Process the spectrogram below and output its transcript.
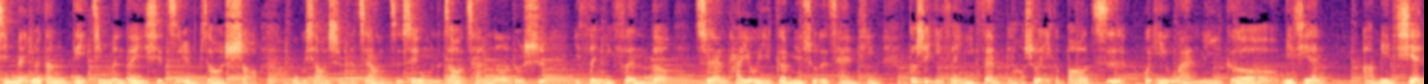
金门，因为当地金门的一些资源比较少，我不晓得是不是这样子，所以我们的早餐呢都是一份一份的。虽然它有一个民宿的餐厅，都是一份一份。比方说一个包子或一碗那个面线。啊，面线，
